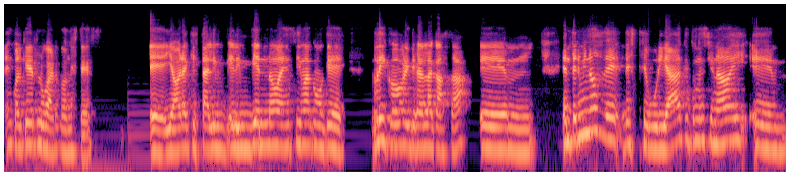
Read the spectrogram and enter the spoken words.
en cualquier lugar donde estés. Eh, y ahora que está el, invierno encima, como que rico practicar en la casa. Em, en términos de, seguridad que tú mencionabas, eh,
